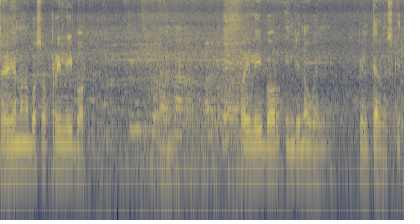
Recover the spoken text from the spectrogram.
So, yan mga boss of pre-labor. Yan. Pre-labor, engine oil, filter gasket.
